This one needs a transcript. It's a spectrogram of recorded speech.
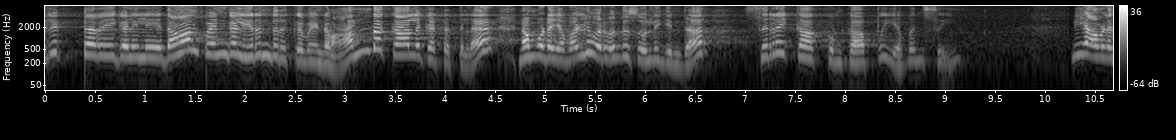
இருட்டறைகளிலே தான் பெண்கள் இருந்திருக்க வேண்டும். அந்த காலகட்டத்தில் நம்முடைய வள்ளுவர் வந்து சொல்லுகின்றார் சிறை காக்கும் காப்பு எவன் செய் நீ அவளை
